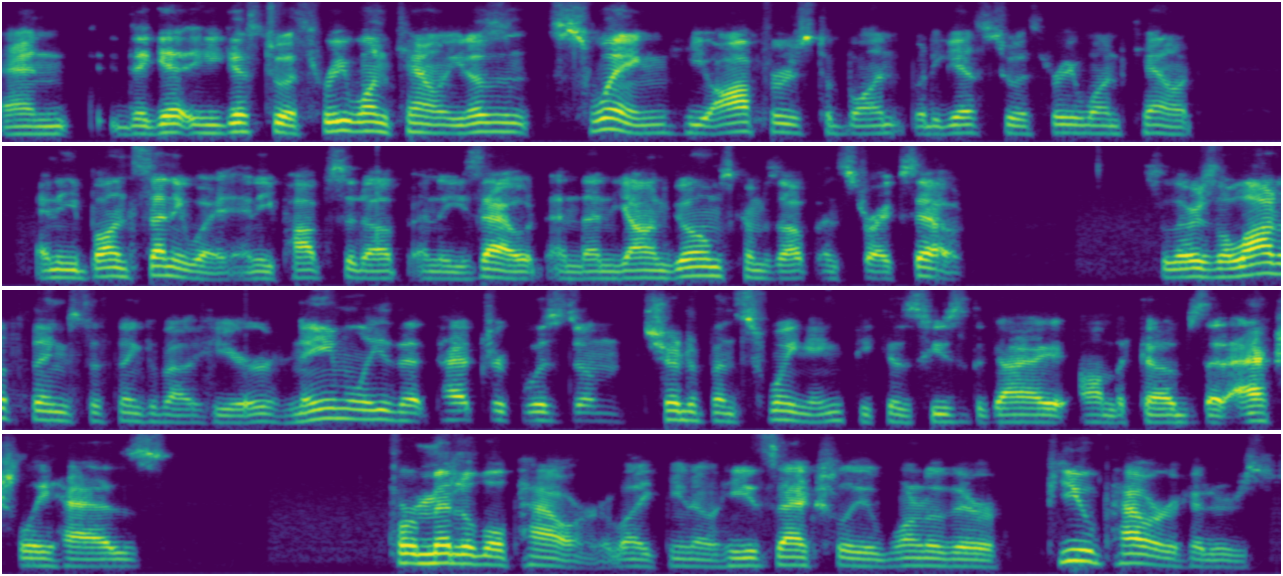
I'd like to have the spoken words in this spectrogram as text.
and they get he gets to a three-one count. He doesn't swing. He offers to bunt, but he gets to a three-one count, and he bunts anyway. And he pops it up, and he's out. And then Yan Gomes comes up and strikes out. So there's a lot of things to think about here, namely that Patrick Wisdom should have been swinging because he's the guy on the Cubs that actually has formidable power. Like, you know, he's actually one of their few power hitters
